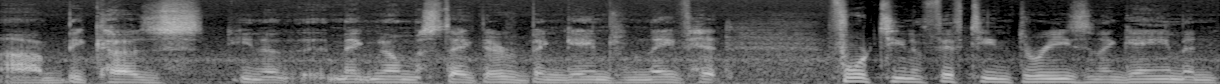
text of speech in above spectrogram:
Uh, because, you know, make no mistake, there have been games when they've hit 14 and 15 threes in a game and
